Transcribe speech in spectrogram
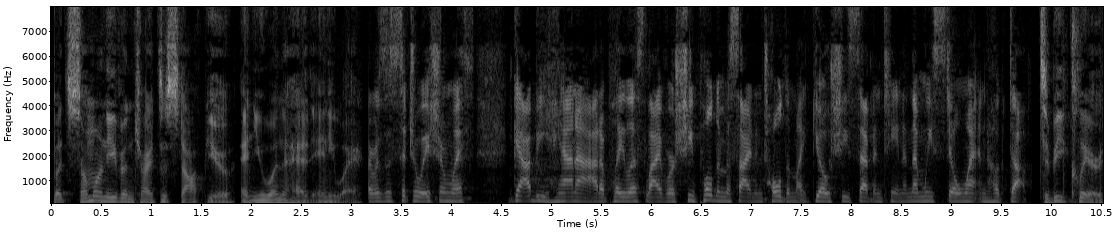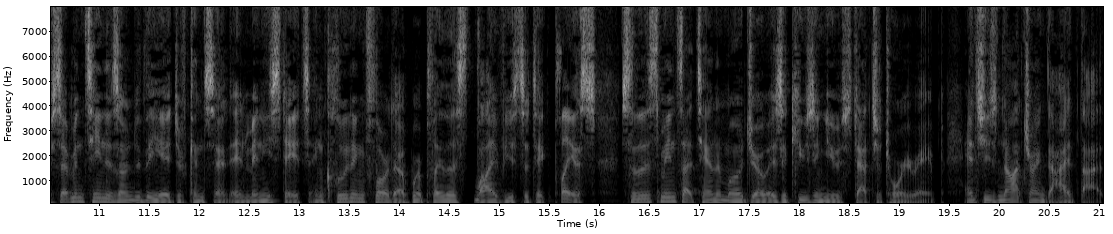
but someone even tried to stop you, and you went ahead anyway. There was a situation with Gabby Hanna at a playlist live where she pulled him aside and told him like, "Yo, she's 17," and then we still went and hooked up. To be clear, 17 is under the age of consent in many states, including Florida, where Playlist Live used to take place. So this means that Tana Mongeau is accusing you of statutory rape, and she's not trying to hide that.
